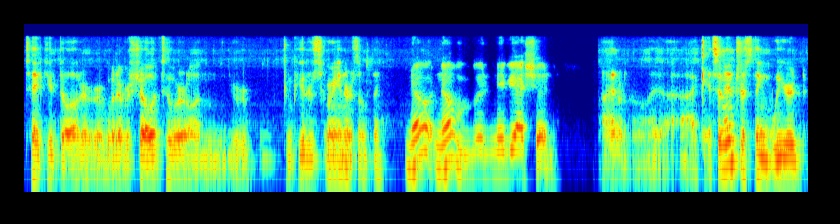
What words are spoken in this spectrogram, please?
take your daughter or whatever, show it to her on your computer screen or something? No, no, but maybe I should. I don't know. I, I, it's an interesting, weird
